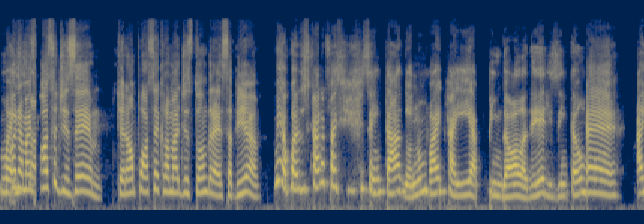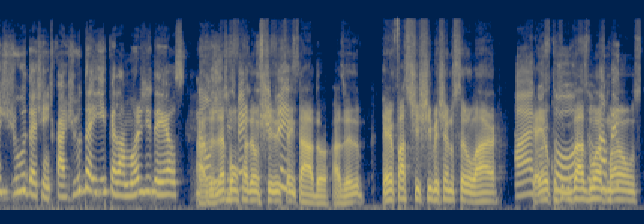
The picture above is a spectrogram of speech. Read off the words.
mas, Olha, mas posso dizer que eu não posso reclamar disso do André, sabia? meu, quando os caras fazem xixi sentado, não vai cair a pindola deles, então É. ajuda, gente, ajuda aí, pelo amor de Deus. Às Não, vezes e é bom fazer um xixi vez. sentado. Às vezes. Que aí eu faço xixi mexendo no celular. Ah, que aí eu consigo usar as duas Ah, mas- mãos.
